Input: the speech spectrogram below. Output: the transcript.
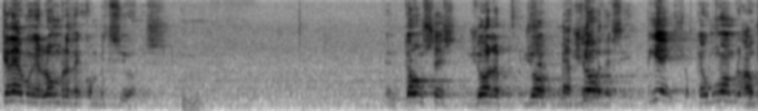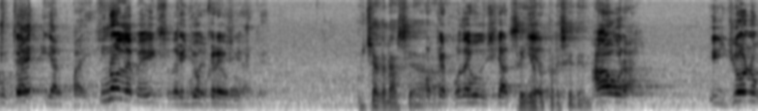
Creo en el hombre de convicciones. Entonces, yo, yo me atrevo a decir, pienso que un hombre a usted, y al país no debe irse del que yo creo en usted. Muchas gracias. Porque el Poder Judicial señor presidente. Ahora, Y yo no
